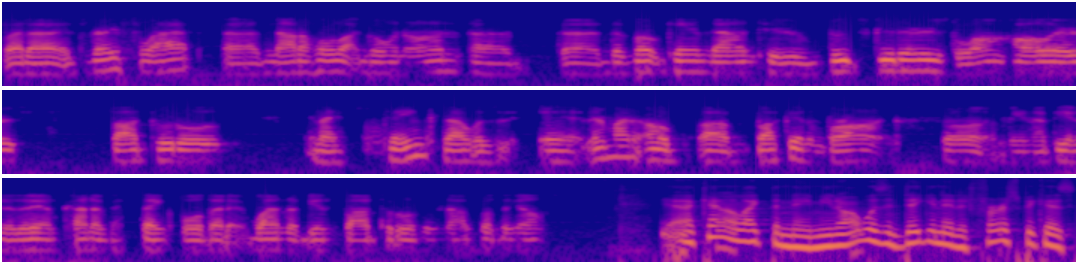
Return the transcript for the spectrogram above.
But uh, it's very flat, uh, not a whole lot going on. Uh, the the vote came down to boot scooters, long haulers, sod poodles, and I think that was it. There might oh uh, bucket and bronx. So I mean, at the end of the day, I'm kind of thankful that it wound up being sod poodles and not something else. Yeah, I kind of like the name. You know, I wasn't digging it at first because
